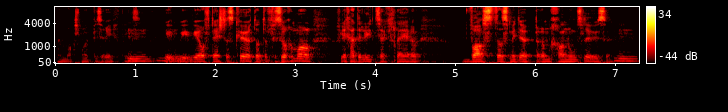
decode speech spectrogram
dann machst du mal etwas Richtiges. Mhm. Wie, wie, wie oft hast du das gehört? Oder versuche mal, vielleicht auch den Leuten zu erklären, was das mit jemandem kann auslösen Mhm.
